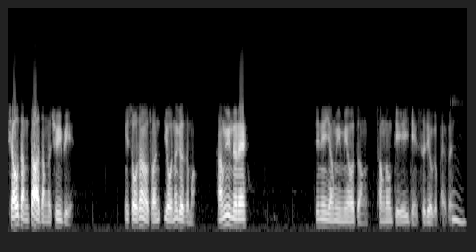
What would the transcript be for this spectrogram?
小涨大涨的区别。你手上有船有那个什么航运的呢？今天阳明没有涨，长隆跌一点四六个百分。嗯，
